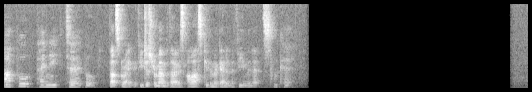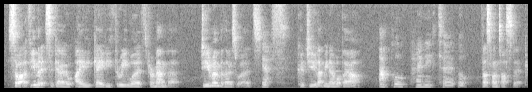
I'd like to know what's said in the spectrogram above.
Apple, penny, table. That's great. If you just remember those, I'll ask you them again in a few minutes. Okay. So a few minutes ago, I gave you three words to remember. Do you remember those words? Yes. Could you let me know what they are? Apple, penny, table. That's fantastic.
